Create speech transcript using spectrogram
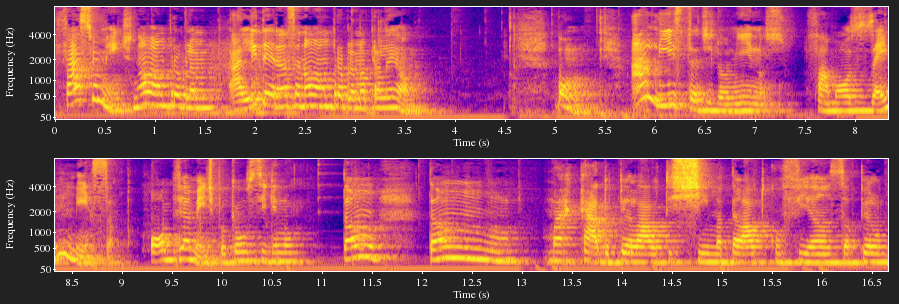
Facilmente, não é um problema. A liderança não é um problema para leão. Bom, a lista de leoninos famosos é imensa, obviamente, porque é um signo tão, tão marcado pela autoestima, pela autoconfiança, pelo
